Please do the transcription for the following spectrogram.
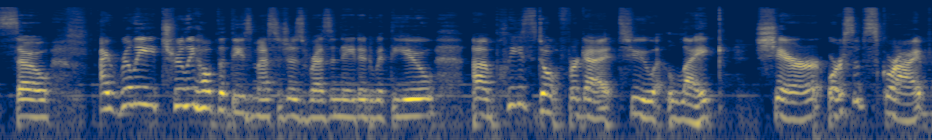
So I really, truly hope that these messages resonated with you. Um, please don't forget to like, share, or subscribe.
